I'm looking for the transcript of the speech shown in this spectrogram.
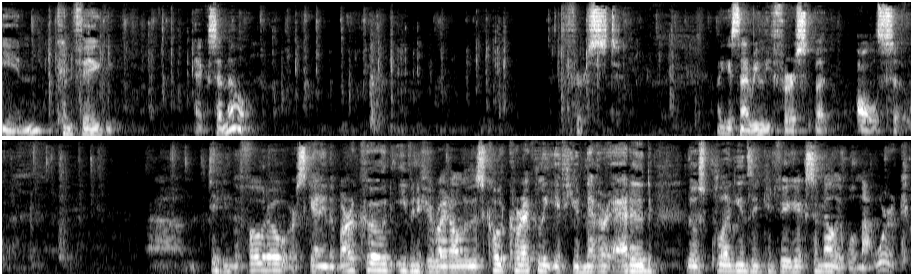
in config XML. First. I guess not really first, but also. Um, taking the photo or scanning the barcode, even if you write all of this code correctly, if you never added those plugins in config XML, it will not work.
